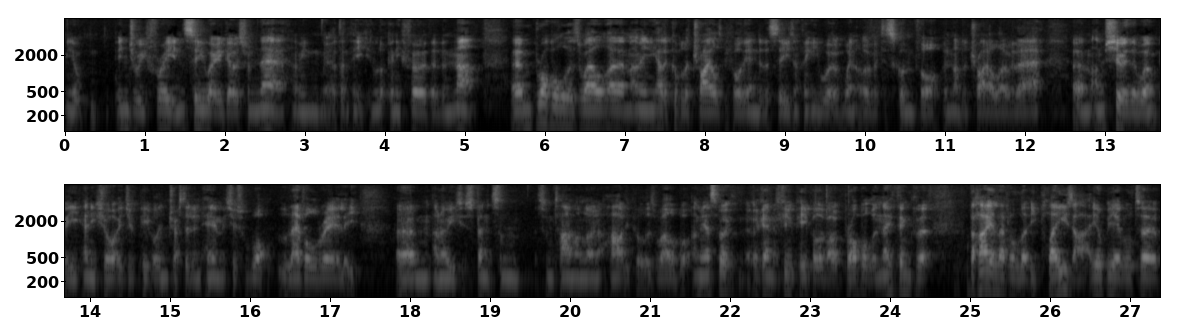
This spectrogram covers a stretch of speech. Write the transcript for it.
you know injury free and see where he goes from there. I mean, I don't think he can look any further than that. Um, Brobbel as well. Um, I mean, he had a couple of trials before the end of the season. I think he went over to Scunthorpe and had a trial over there. Um, I'm sure there won't be any shortage of people interested in him. It's just what level really. Um, I know he spent some some time on loan at Hartlepool as well. But I mean, I spoke again a few people about Brobbel, and they think that the higher level that he plays at, he'll be able to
